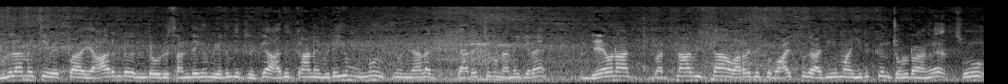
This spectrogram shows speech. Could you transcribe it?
முதலமைச்சர் வேட்பாளர் யாருன்ற இந்த ஒரு சந்தேகம் இருந்துட்டு இருக்கு அதுக்கான விடையும் இன்னும் கொஞ்ச நாள் கிடைச்சிடும் நினைக்கிறேன். தேவநாத் பட்னாவிஸ் தான் வர்றதுக்கு வாய்ப்புகள் அதிகமாக இருக்குன்னு சொல்கிறாங்க ஸோ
